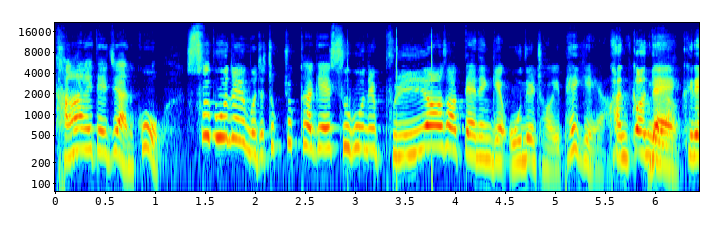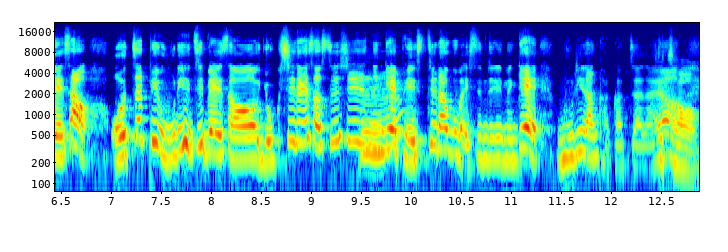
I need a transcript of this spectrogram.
강하게 떼지 않고 수분을 먼저 촉촉하게 수분을 불려서 떼는 게 오늘 저희 팩이에요. 관건이에요. 네. 그래서 어차피 우리 집에서 욕실에서 쓰시는 음. 게 베스트라고 말씀드리는 게 물이랑 가깝잖아요. 그쵸.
